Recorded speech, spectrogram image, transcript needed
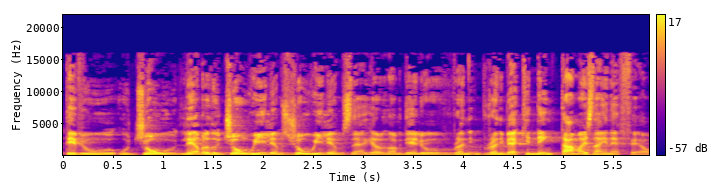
teve o, o, Joe, lembra do John Williams, Joe Williams, né, que era o nome dele, o running, running back que nem tá mais na NFL,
